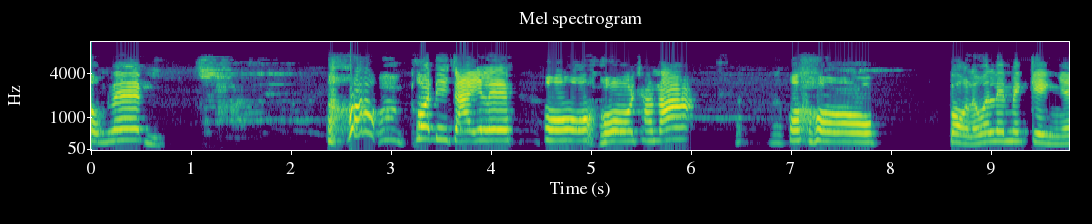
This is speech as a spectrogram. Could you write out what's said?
ผมเล่นโคตรดีใจเลย โอ้โหชนะ โอ้โห บอกแล้วว่าเล่นไม่เก่งไง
